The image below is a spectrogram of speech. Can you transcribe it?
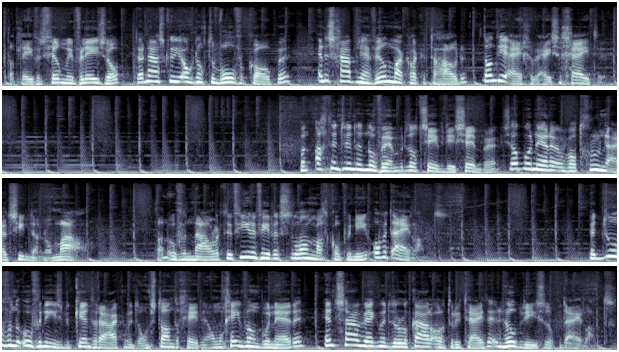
Dat levert veel meer vlees op, daarnaast kun je ook nog de wol verkopen en de schapen zijn veel makkelijker te houden dan die eigenwijze geiten. Van 28 november tot 7 december zal Bonaire er wat groener uitzien dan normaal. Dan oefent namelijk de 44e landmachtcompagnie op het eiland. Het doel van de oefening is bekend raken met de omstandigheden en omgeving van Bonaire en samenwerken met de lokale autoriteiten en hulpdiensten op het eiland.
